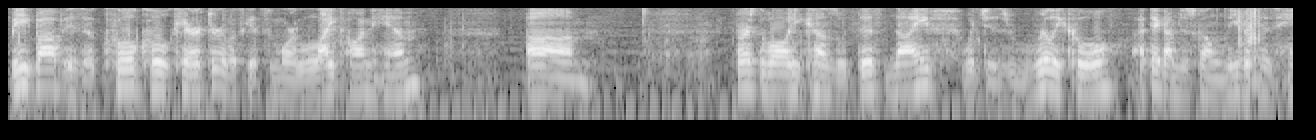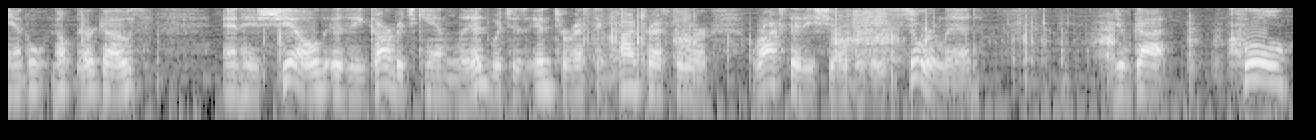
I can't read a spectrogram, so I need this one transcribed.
Bebop is a cool, cool character. Let's get some more light on him. Um, first of all, he comes with this knife, which is really cool. I think I'm just going to leave it in his hand. Oh, no, there it goes. And his shield is a garbage can lid, which is interesting contrast to where Rocksteady's shield is a sewer lid. You've got cool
